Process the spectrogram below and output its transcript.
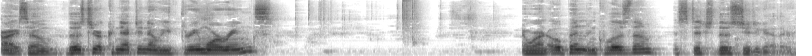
All right, so those two are connected. Now we need three more rings. And we're going to open and close them and stitch those two together.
